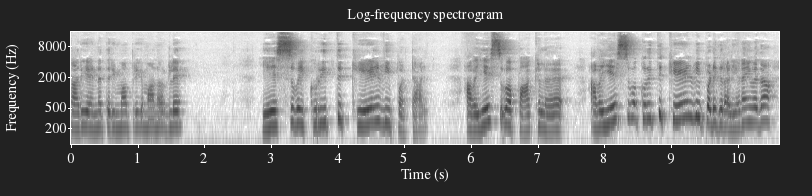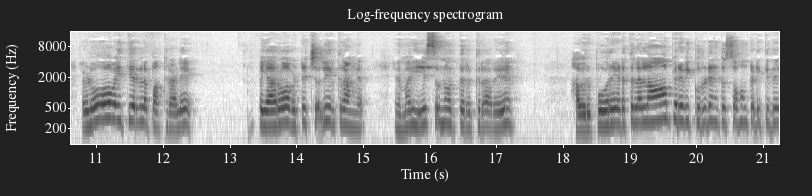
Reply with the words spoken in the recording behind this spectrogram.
காரியம் என்ன தெரியுமா பிரியமானவர்களே? இயேசுவை குறித்து கேள்விப்பட்டாள். அவ இயேசுவை பார்க்கல. அவ இயேசுவை குறித்து கேள்விப்படுகிறாள். ஏன்னா இவ தான் எவ்வளோ வைத்தியர்களை பார்க்குறாளே. இப்போ யாரோ அவர்கிட்ட சொல்லியிருக்கிறாங்க. இந்த மாதிரி இயேசுன்னு ஒருத்தர் இருக்கிறாரு. அவர் போகிற இடத்துலலாம் பிறவி குருடனுக்கு சுகம் கிடைக்குது.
